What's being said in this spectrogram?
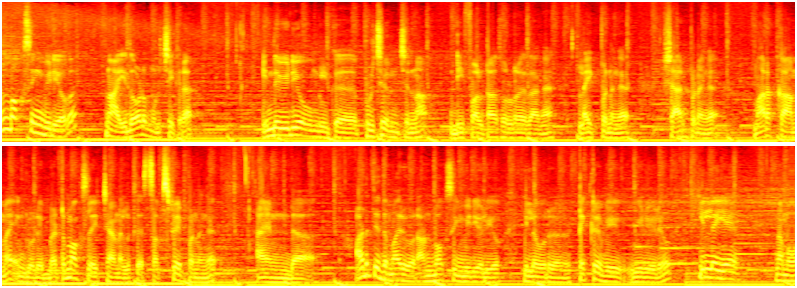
அன்பாக்சிங் வீடியோவை நான் இதோட முடிச்சுக்கிறேன். இந்த வீடியோ உங்களுக்கு பிடிச்சிருந்துச்சுன்னா டிஃபால்ட்டாக சொல்கிறது தாங்க. லைக் பண்ணுங்கள் ஷேர் பண்ணுங்கள் மறக்காமல் எங்களுடைய பெட்டர் மார்க்ஸ் லைட் சேனலுக்கு சப்ஸ்கிரைப் பண்ணுங்கள் அண்ட் அடுத்து இந்த மாதிரி ஒரு அன்பாக்சிங் வீடியோலையோ இல்லை ஒரு டெக் ரிவ்யூ வீடியோலையோ இல்லையே நம்ம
